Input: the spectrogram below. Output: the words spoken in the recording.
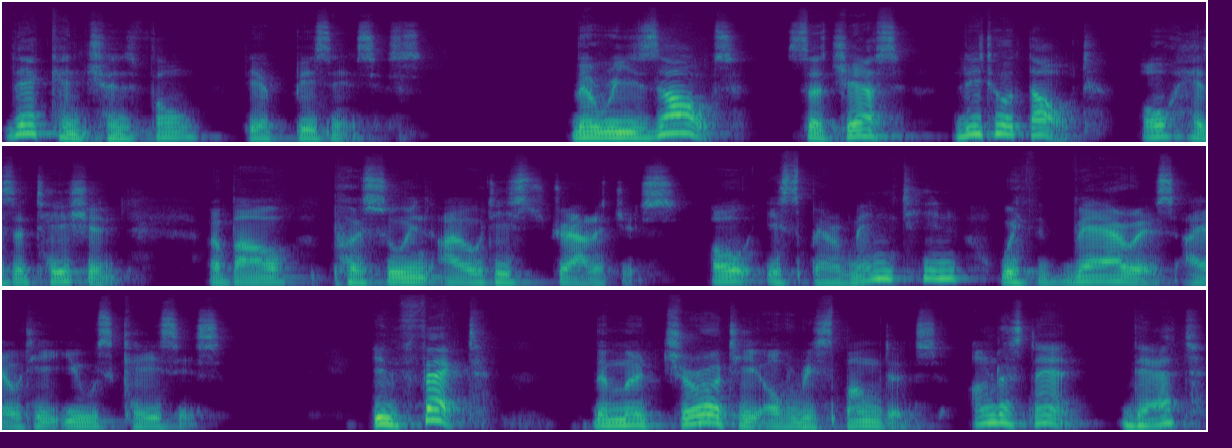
that can transform their businesses. The results suggest little doubt or hesitation about pursuing IoT strategies or experimenting with various IoT use cases. In fact, the majority of respondents understand that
